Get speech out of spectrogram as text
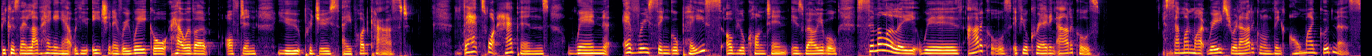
because they love hanging out with you each and every week or however often you produce a podcast. That's what happens when every single piece of your content is valuable. Similarly, with articles, if you're creating articles, someone might read through an article and think, oh my goodness,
